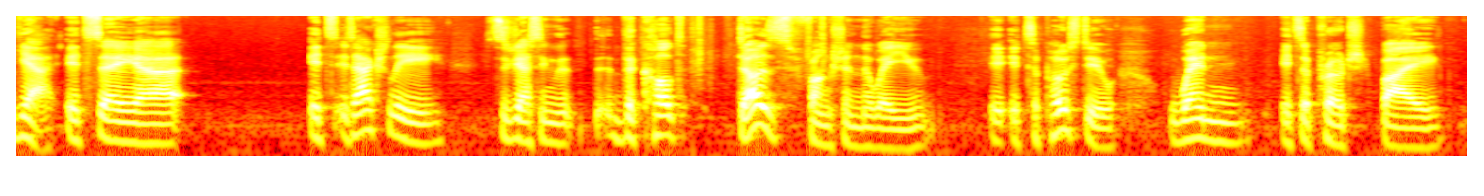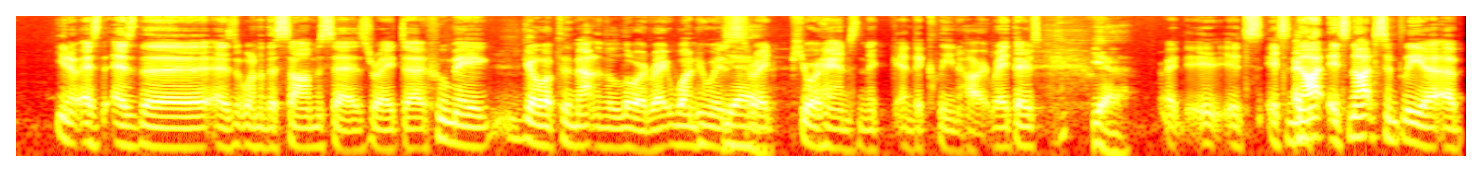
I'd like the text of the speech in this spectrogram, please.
Yeah, it's a, uh, it's it's actually suggesting that the cult does function the way you, it's supposed to, when it's approached by, you know, as as the as one of the psalms says, right? Uh, who may go up to the mountain of the Lord, right? One who is Yeah. right pure hands and a, and a clean heart, right? There's, Yeah. right? It, it's it's not it's not simply a,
